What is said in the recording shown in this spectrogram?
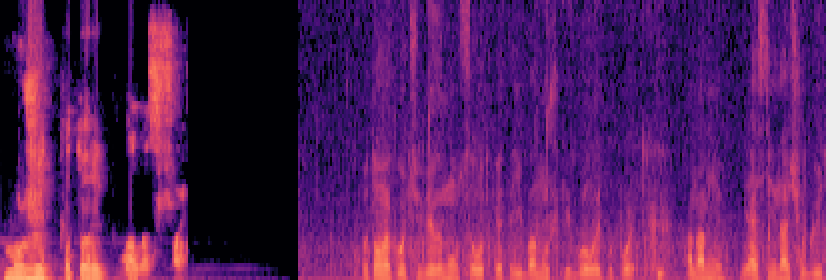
Мужик, который клал асфальт. Потом я, короче, вернулся вот к этой ебанушке голой тупой. Она мне, я с ней начал говорить.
